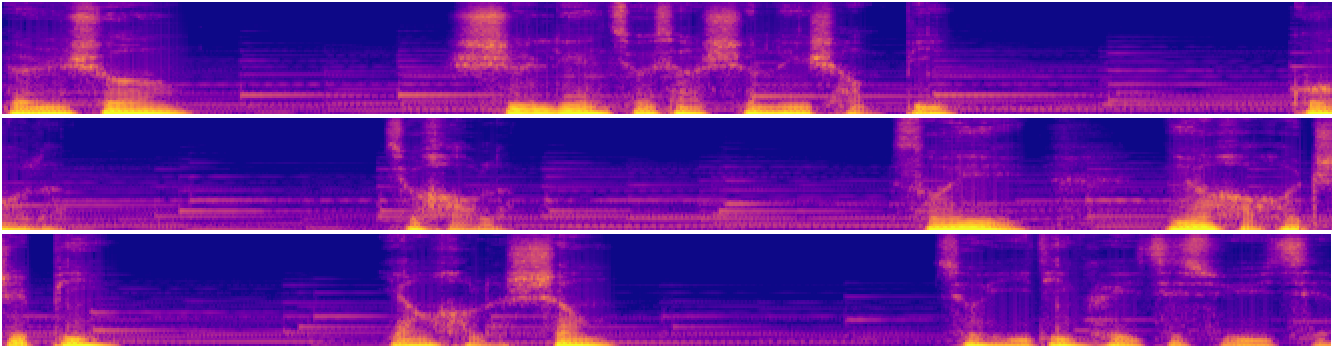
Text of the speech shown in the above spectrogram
有人说，失恋就像生了一场病，过了就好了。所以，你要好好治病，养好了伤，就一定可以继续遇见。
